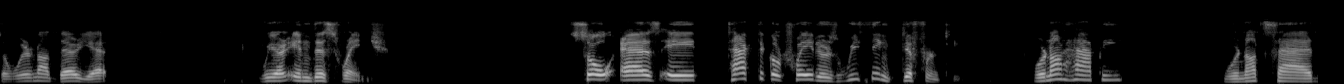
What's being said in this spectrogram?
So we're not there yet. We are in this range. So as a tactical traders, we think differently. We're not happy. We're not sad.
